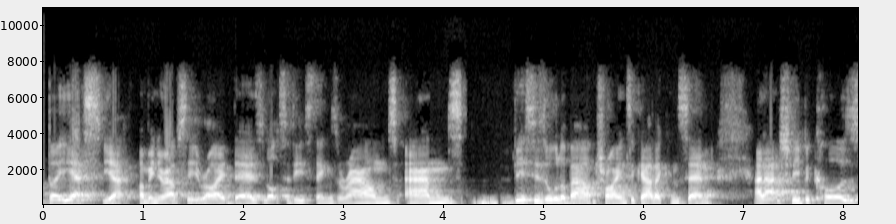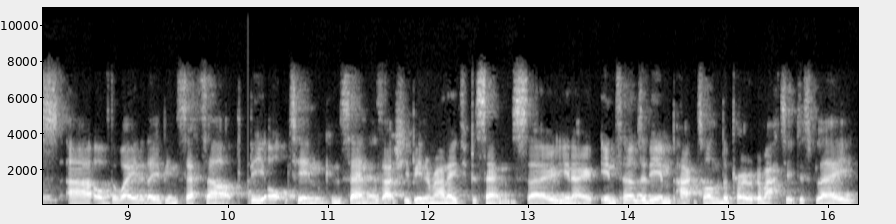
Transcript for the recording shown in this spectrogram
But yes, yeah, I mean, you're absolutely right. There's lots of these things around, and this is all about trying to gather consent. And actually, because uh, of the way that they've been set up, the opt in consent has actually been around 80%. So, you know, in terms of the impact on the programmatic display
